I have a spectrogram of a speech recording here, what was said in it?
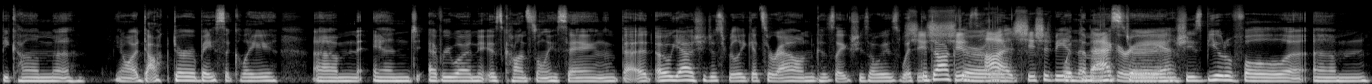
become, you know, a doctor basically. Um, and everyone is constantly saying that, oh yeah, she just really gets around because like she's always with She's- the doctor. she's hot. like, She should be with in the baggery. and she's beautiful. Um,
